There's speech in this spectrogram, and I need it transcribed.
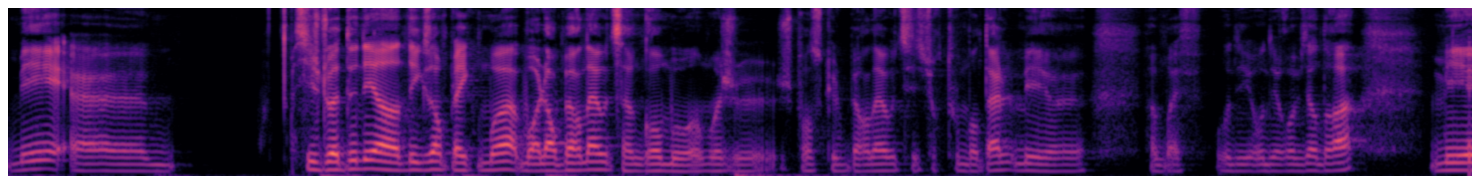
Mais euh, si je dois donner un exemple avec moi, bon alors burn-out c'est un grand mot, hein. moi je, pense que le burn-out c'est surtout mental, mais euh, enfin bref, on y, on y reviendra. Mais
